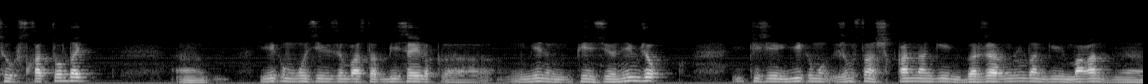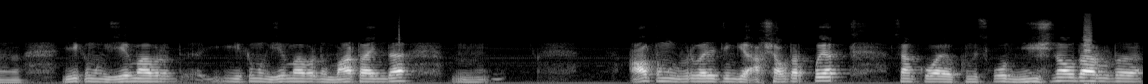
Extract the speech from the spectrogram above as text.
сөгіс хат жолдайды. 2018-ден бастап 5 айлық менің пенсионем жоқ. Кеше 2000 жұмыстан шыққаннан кейін бір жарым жылдан кейін маған 2021 2021-дің март айында 6000 бір бәле теңге ақша аударып қояды. Санкуаев күміс ол не үшін аударылды.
